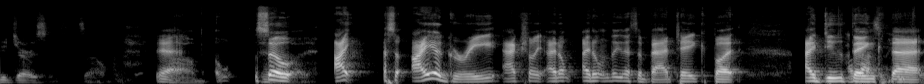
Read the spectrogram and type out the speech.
New Jersey. So Yeah. um, So anyway. I so I agree. Actually, I don't I don't think that's a bad take, but I do I think that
